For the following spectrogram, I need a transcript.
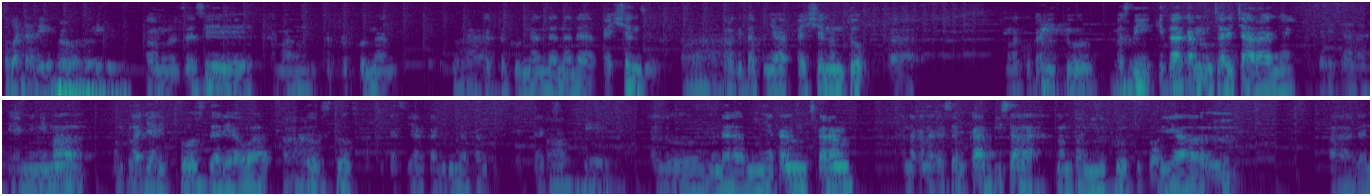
coba dari Bro Doli. Oh, menurut saya sih emang ketekunan, Nah, ketekunan dan ada passion sih. ah, Kalau kita punya passion untuk eh, melakukan itu, pasti kita akan mencari caranya. jadi cara Ya minimal mempelajari tools dari awal, Ah, tools-tools aplikasi yang akan digunakan untuk Oke. lalu mendalaminya kan sekarang anak-anak SMK bisa lah nonton YouTube tutorial Hmm. eh, dan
